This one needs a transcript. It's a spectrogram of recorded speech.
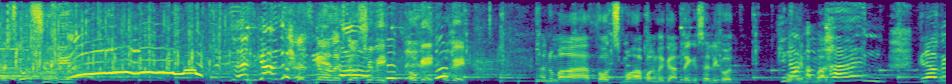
Let's go, Shubi. Let's go, Let's go, let's go, Shubi. Okay, okay. Ano mga thoughts mo habang nag-aantay ka sa likod? Kinakabahan. Grabe,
